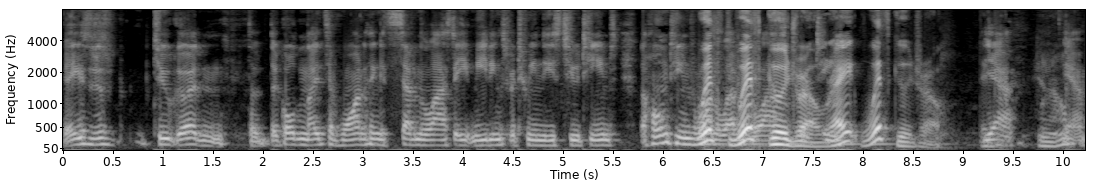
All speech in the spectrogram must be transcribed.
Vegas is just too good, and the, the Golden Knights have won. I think it's seven of the last eight meetings between these two teams. The home teams won With 11 with Gaudreau, 13. right? With Gaudreau. They- Yeah, You know? yeah.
